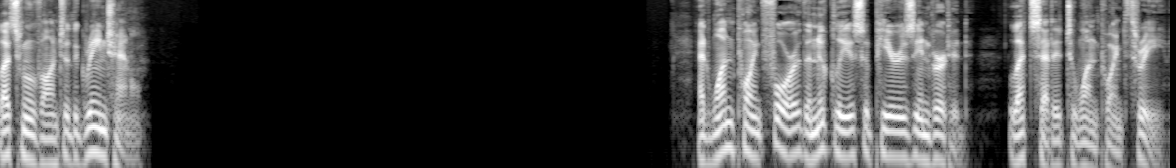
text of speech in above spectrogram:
Let's move on to the green channel. At 1.4, the nucleus appears inverted. Let's set it to 1.3.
